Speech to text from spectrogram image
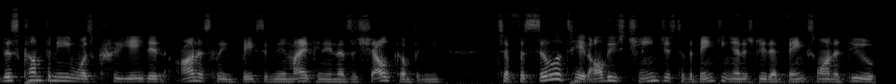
this company was created, honestly, basically, in my opinion, as a shell company to facilitate all these changes to the banking industry that banks want to do,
